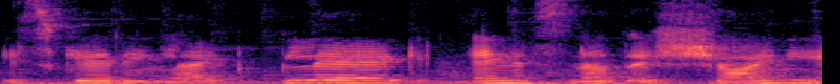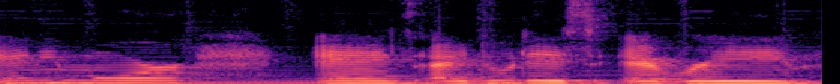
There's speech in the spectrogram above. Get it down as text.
it's getting like black and it's not as shiny anymore and I do this every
